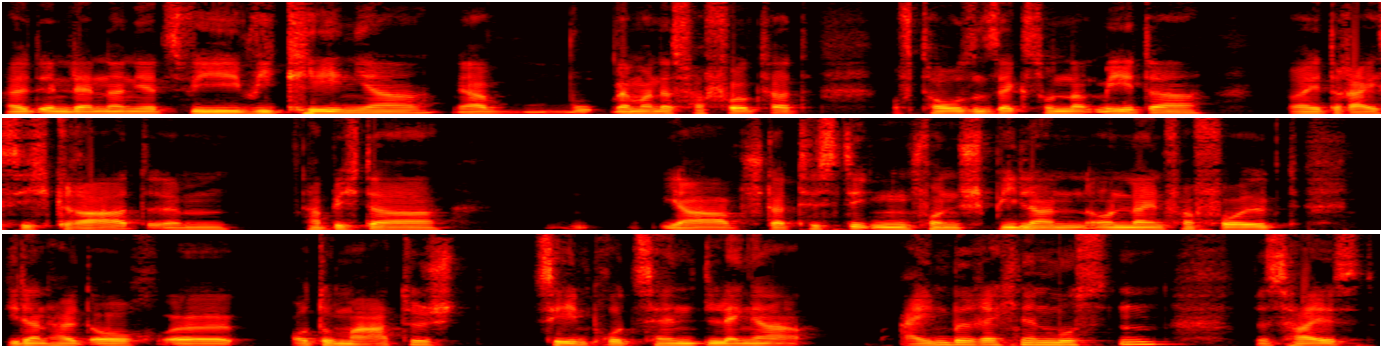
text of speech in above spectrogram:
halt in Ländern jetzt wie, wie Kenia, ja, wo, wenn man das verfolgt hat, auf 1600 Meter bei 30 Grad, ähm, habe ich da ja Statistiken von Spielern online verfolgt, die dann halt auch äh, automatisch zehn Prozent länger einberechnen mussten. Das heißt,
